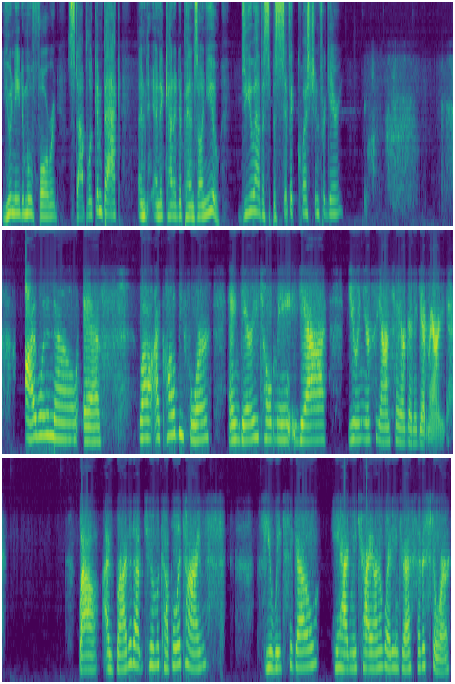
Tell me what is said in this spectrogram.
you need to move forward. Stop looking back, and and it kind of depends on you. Do you have a specific question for Gary? I want to know if, well, I called before and Gary told me, yeah, you and your fiance are going to get married. Well, I've brought it up to him a couple of times. A few weeks ago, he had me try on a wedding dress at a store.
